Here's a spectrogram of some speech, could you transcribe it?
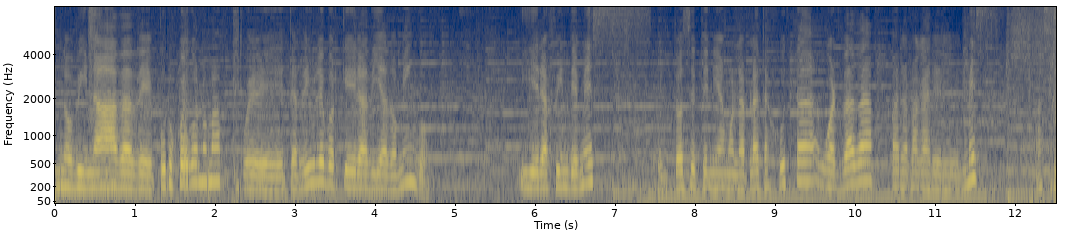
No vi nada de puro juego nomás. Fue terrible porque era día domingo y era fin de mes. Entonces teníamos la plata justa guardada para pagar el mes. Así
